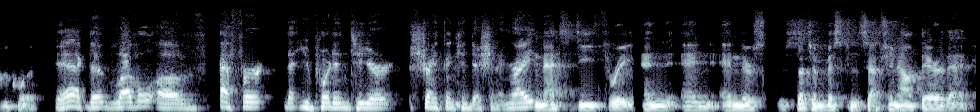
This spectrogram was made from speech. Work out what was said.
on the court. Yeah, the level of effort that you put into your strength and conditioning, right? And that's D3. And and and there's, there's such a misconception out there that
